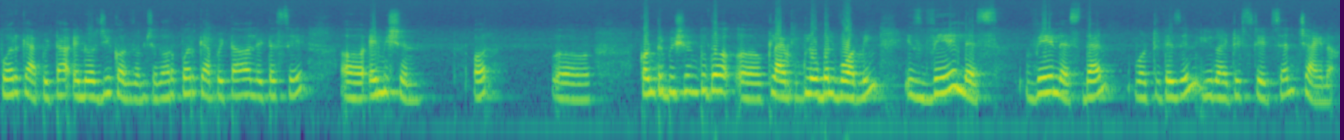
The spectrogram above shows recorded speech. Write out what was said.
per capita energy consumption or per capita let us say uh, emission or uh, contribution to the uh, global warming is way less way less than what it is in United States and China.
